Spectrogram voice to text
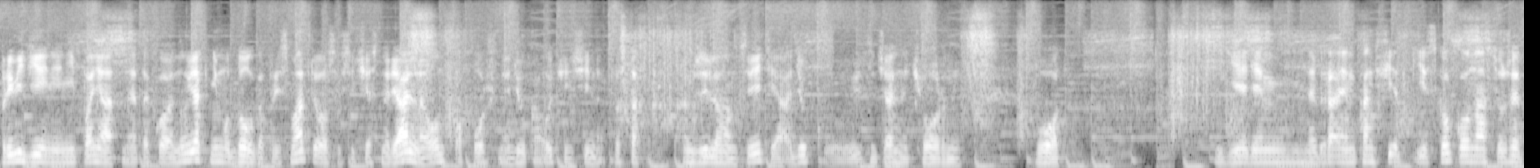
привидение непонятное такое. Ну, я к нему долго присматривался, если честно. Реально он похож на Дюка очень сильно. Просто он в зеленом цвете, а Дюк изначально черный. Вот. Едем, набираем конфетки. Сколько у нас уже?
